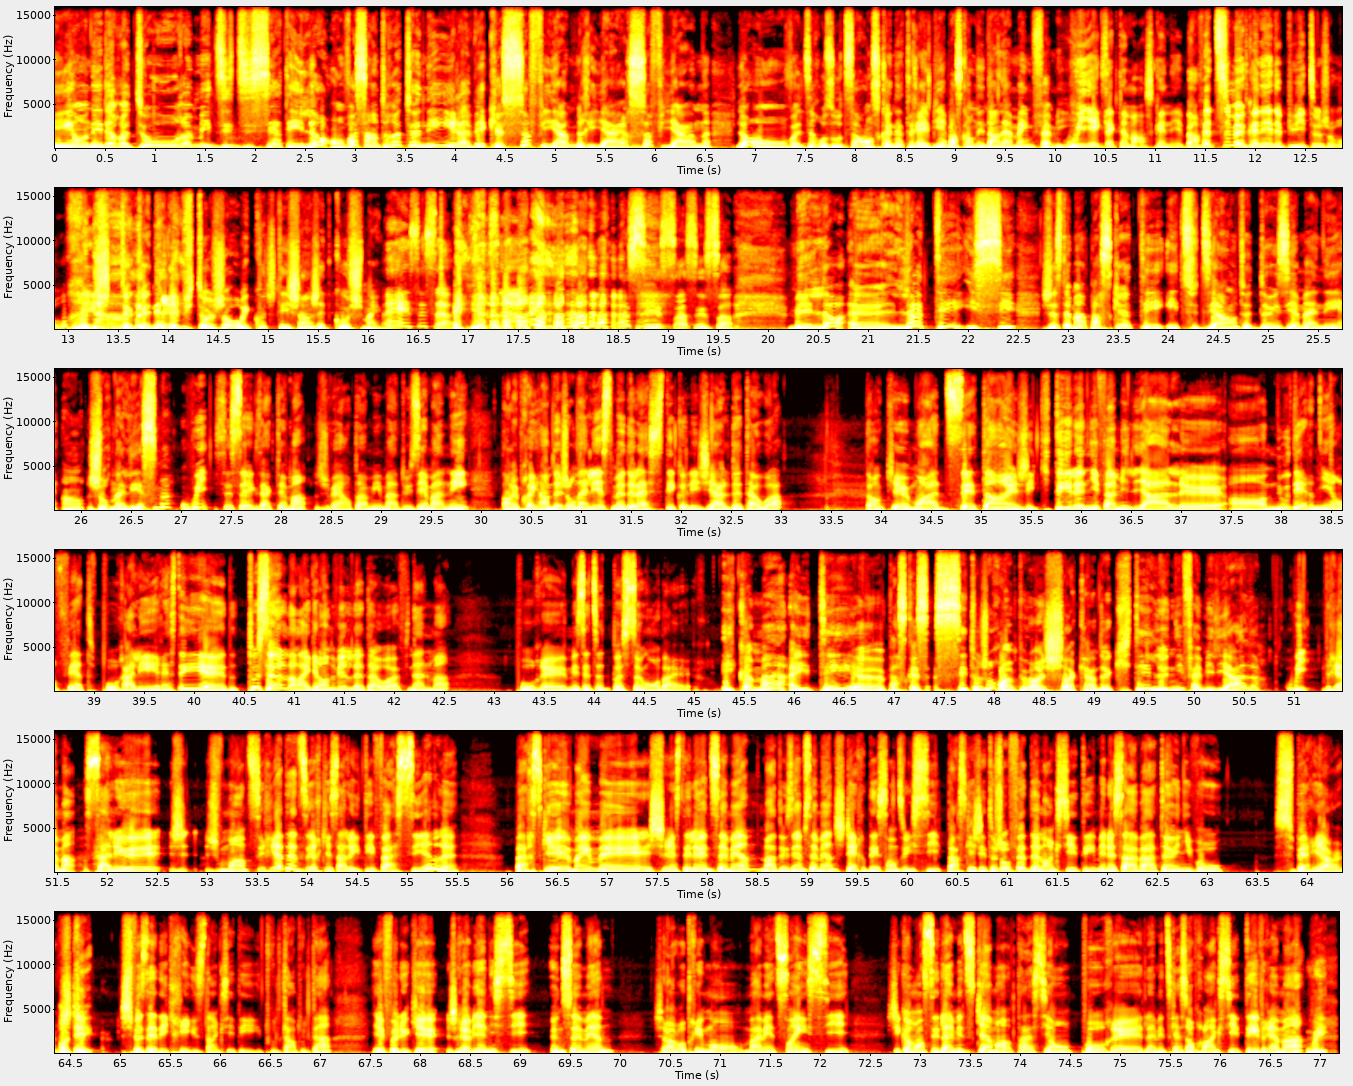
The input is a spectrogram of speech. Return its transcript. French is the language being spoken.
Et on est de retour, midi 17. Et là, on va s'entretenir avec Sofiane Brière. Sofiane, là, on va le dire aux auditeurs, on se connaît très bien parce qu'on est dans la même famille. Oui, exactement, on se connaît. Ben, en fait, tu me connais depuis toujours. Ben, je te connais depuis toujours. Écoute, je t'ai changé de couche même. Ouais, c'est ça. c'est ça, c'est ça. Mais là, euh, là tu es ici justement parce que tu es étudiante deuxième année en journalisme. Oui, c'est ça exactement. Je vais entamer ma deuxième année dans le programme de journalisme de la Cité collégiale d'Ottawa. Donc, euh, moi, à 17 ans, j'ai quitté le nid familial euh, en août dernier, en fait, pour aller rester euh, tout seul dans la grande ville d'Ottawa, finalement, pour mes études postsecondaires. Et comment a été, parce que c'est toujours un peu un choc, hein, de quitter le nid familial? Oui, vraiment. Ça le, je, je vous mentirais de dire que ça a été facile. Parce que même, euh, je suis restée là une semaine. Ma deuxième semaine, j'étais redescendue ici parce que j'ai toujours fait de l'anxiété, mais là, ça avait atteint un niveau supérieur. Je faisais des crises d'anxiété tout le temps, tout le temps. Il a fallu que je revienne ici une semaine. J'ai rencontré mon, ma médecin ici. J'ai commencé de la médicamentation pour euh, de la médication pour l'anxiété, vraiment. Oui.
